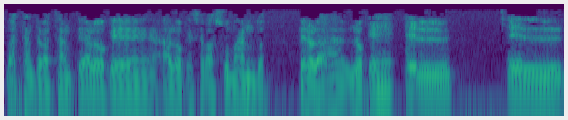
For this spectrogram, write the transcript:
bastante, bastante a lo que, a lo que se va sumando, pero la- lo que es el, el-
